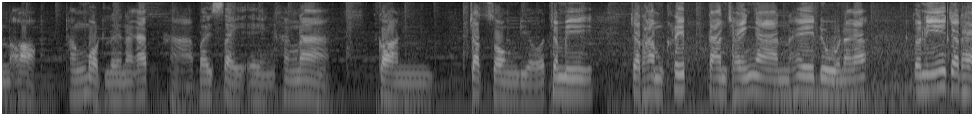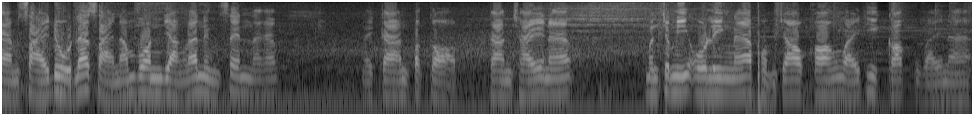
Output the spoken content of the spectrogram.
นต์ออกทั้งหมดเลยนะครับ หาไปใส่เองข้างหน้า ก่อนจัดส่งเดี๋ยวจะมีจะทำคลิปการใช้งานให้ดูนะครับ ตัวนี้จะแถมสายดูดและสายน้ำวนอย่างละหนึ่งเส้นนะครับ ในการประกอบการใช้นะครับ มันจะมีโอลิงนะครับผมจะเอาคล้องไว้ที่ก๊อกไว้นะฮะ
